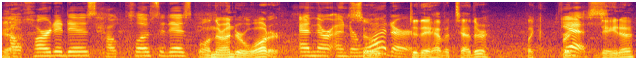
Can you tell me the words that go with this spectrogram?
how hard it is how close it is. Well and they're underwater. And they're underwater. so do they have a tether like for yes. data?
